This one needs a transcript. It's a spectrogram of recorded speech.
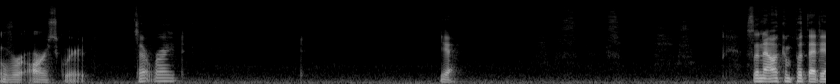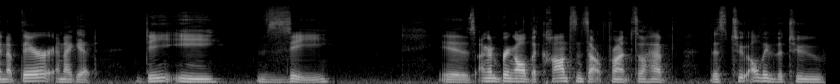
over r squared. Is that right? Yeah. So now I can put that in up there and I get DEZ is, I'm going to bring all the constants out front. So I'll have this two, I'll leave the two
